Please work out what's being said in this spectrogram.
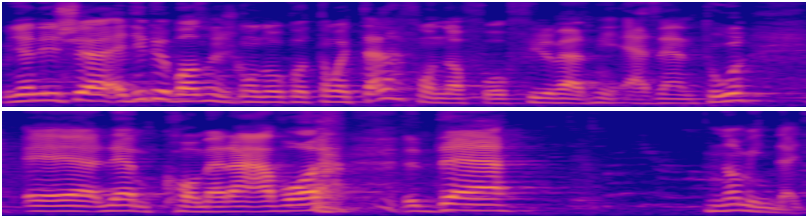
Ugyanis eh, egy időben azon is gondolkodtam, hogy telefonnal fogok filmezni ezentúl, eh, nem kamerával, de Na mindegy,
